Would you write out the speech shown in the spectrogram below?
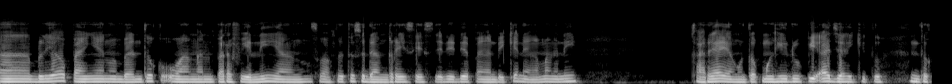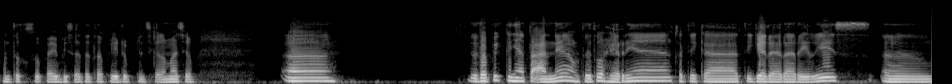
uh, beliau pengen membantu keuangan Pervini yang sewaktu itu sedang krisis. Jadi dia pengen bikin yang emang ini karya yang untuk menghidupi aja gitu, untuk untuk supaya bisa tetap hidup dan segala macam. Uh, tetapi kenyataannya waktu itu akhirnya ketika tiga darah rilis eh,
